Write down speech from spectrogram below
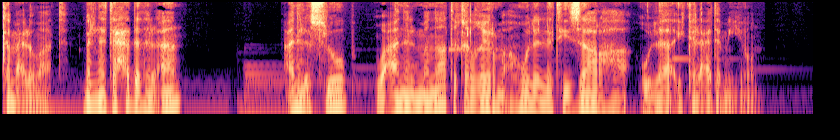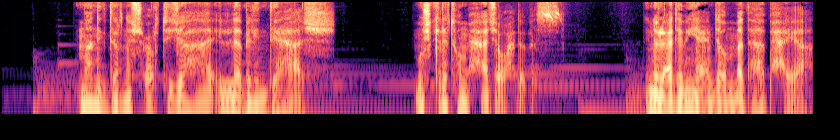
كمعلومات بل نتحدث الآن عن الأسلوب وعن المناطق الغير مأهولة التي زارها أولئك العدميون. ما نقدر نشعر تجاهها إلا بالإندهاش. مشكلتهم حاجة واحدة بس إنه العدمية عندهم مذهب حياة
